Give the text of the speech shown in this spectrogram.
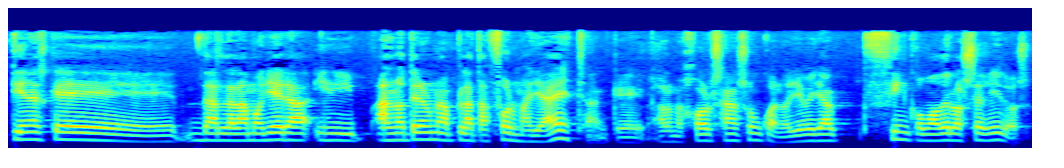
tienes que darle a la mollera y al no tener una plataforma ya hecha, que a lo mejor Samsung cuando lleve ya cinco modelos seguidos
